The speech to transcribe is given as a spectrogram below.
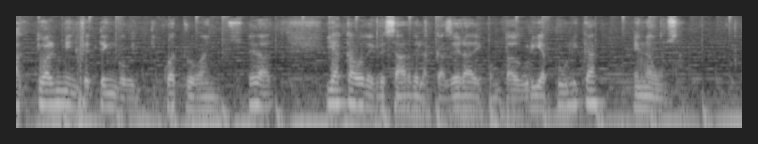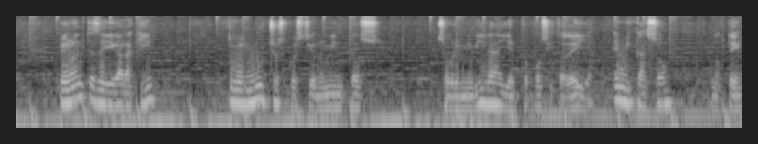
Actualmente tengo 24 años de edad y acabo de egresar de la carrera de Contaduría Pública en la UNSA. Pero antes de llegar aquí, tuve muchos cuestionamientos sobre mi vida y el propósito de ella. En mi caso, noté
